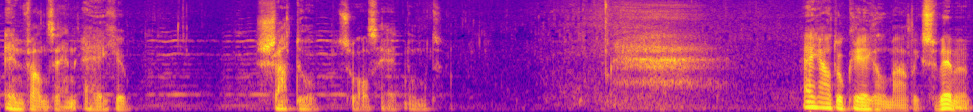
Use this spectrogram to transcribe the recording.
en van zijn eigen château, zoals hij het noemt. Hij gaat ook regelmatig zwemmen.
